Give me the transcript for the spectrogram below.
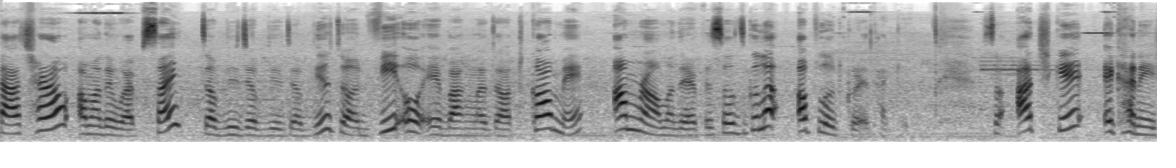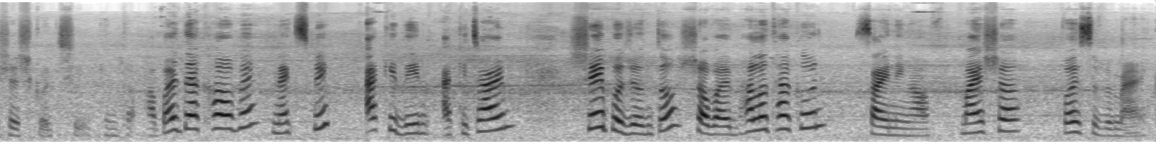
তাছাড়াও আমাদের website W W W dot VOA Bangla dot কমে আমরা আমাদের এপিসোডসগুলো আপলোড করে থাকি। সো আজকে এখানেই শেষ করছি। কিন্তু আবার দেখা হবে নেক্সট উইক একই দিন, একই টাইম সেই পর্যন্ত সবাই ভালো থাকুন। Signing off Maisha Voice of America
